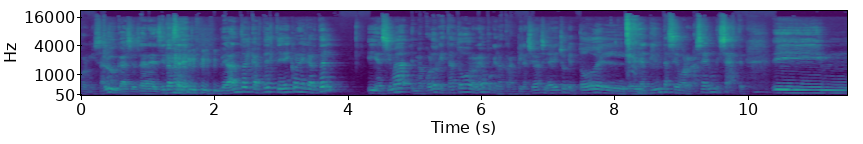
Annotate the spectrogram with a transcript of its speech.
por mi salud casi, o sea, necesito hacer esto. Levanto el cartel, estoy ahí con el cartel y encima me acuerdo que está todo borrado porque la transpiración había hecho que todo el, el- la tinta se borrara, o sea, era un desastre. Y mm,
